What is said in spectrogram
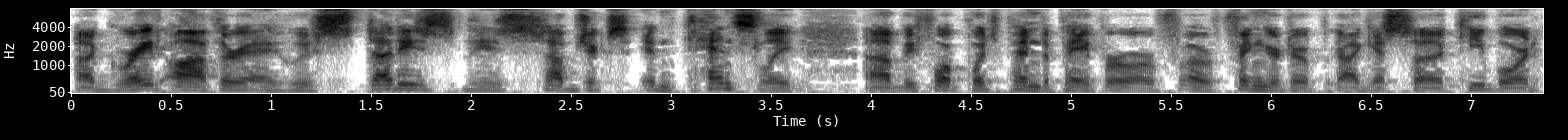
a great author who studies these subjects intensely uh, before puts pen to paper or, or finger to, I guess, uh, keyboard,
